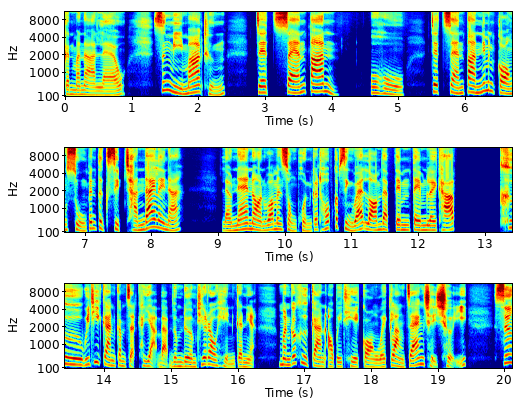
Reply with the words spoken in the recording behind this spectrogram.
กันมานานแล้ว ซึ่งมีมากถึง7แสนตัน โอ้โห7แสนตันนี่มันกองสูงเป็นตึก 10 ชั้นได้เลยนะ แล้วแน่นอนว่ามันส่งผลกระทบกับสิ่งแวดล้อมแบบเต็มๆเลยครับคือวิธีการกำจัดขยะแบบเดิมๆที่เราเห็นกันเนี่ย มันก็คือการเอาไปเทกองไว้กลางแจ้งเฉยๆ ซึ่ง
